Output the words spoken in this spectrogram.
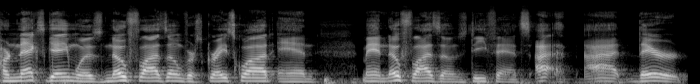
our next game was no fly zone versus gray squad, and man, no fly zone's defense. I, I, they're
